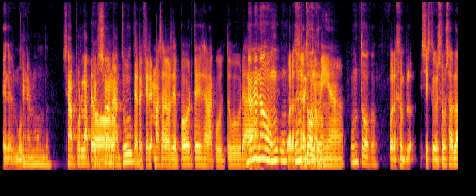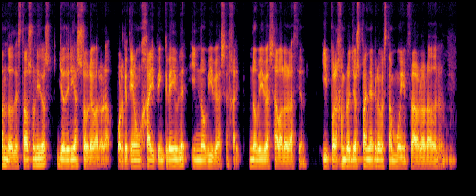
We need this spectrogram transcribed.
En el mundo. En el mundo. O sea, por la persona. Tú... ¿Te refieres más a los deportes, a la cultura? No, no, no, un, por ejemplo, economía. Un todo por ejemplo, si estuviésemos hablando de Estados Unidos, yo diría sobrevalorado, porque tiene un hype increíble y no vive ese hype, no vive esa valoración. Y, por ejemplo, yo España creo que está muy infravalorado en el mundo.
